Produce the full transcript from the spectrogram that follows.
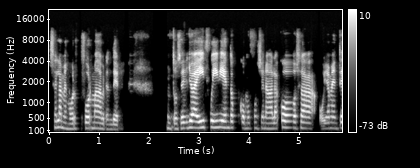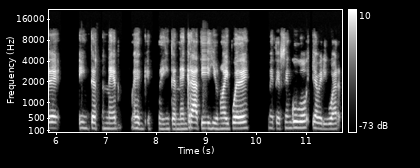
Esa es la mejor forma de aprender. Entonces yo ahí fui viendo cómo funcionaba la cosa, obviamente internet, eh, pues internet gratis y uno ahí puede meterse en Google y averiguar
